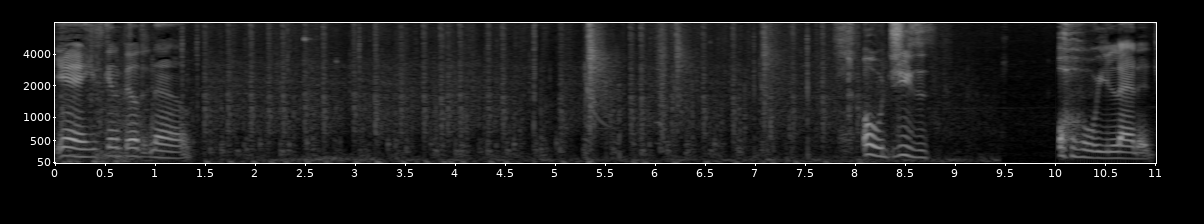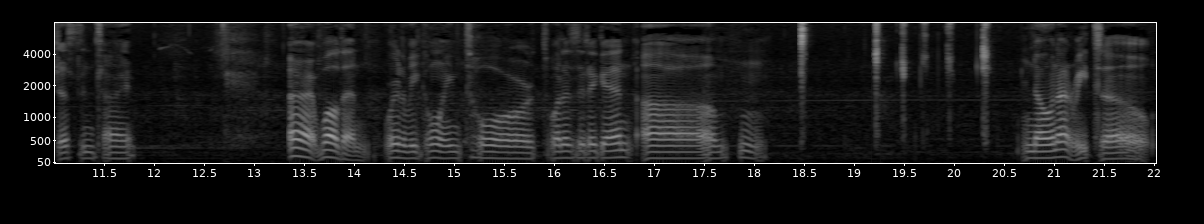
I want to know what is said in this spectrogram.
Yeah, he's gonna build it now. Oh, Jesus. Oh, we landed just in time. Alright, well then, we're gonna be going towards, what is it again? Um, hmm. No, not Rito,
